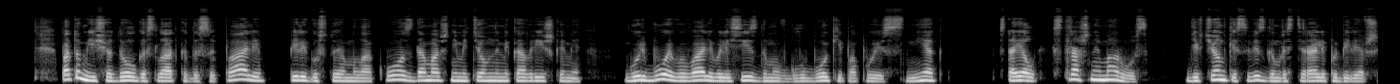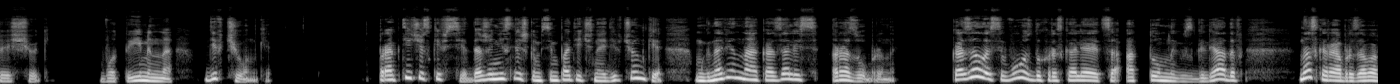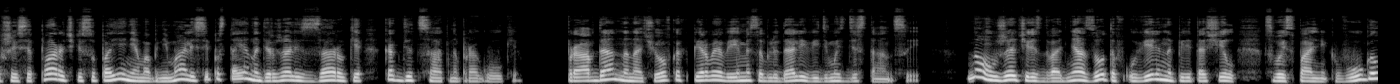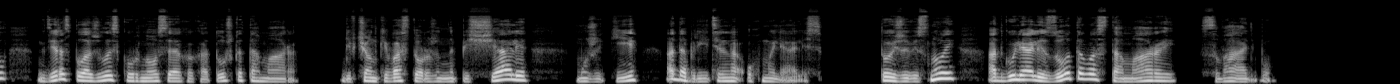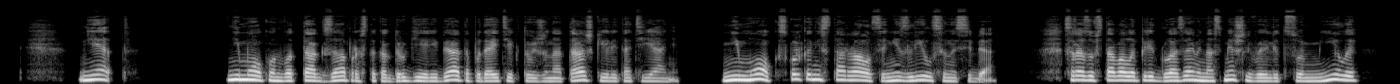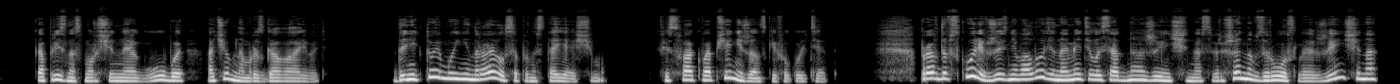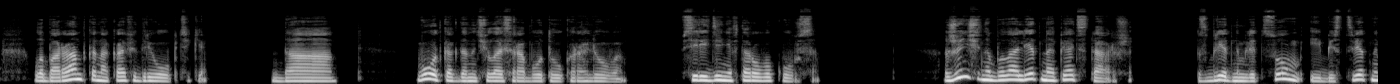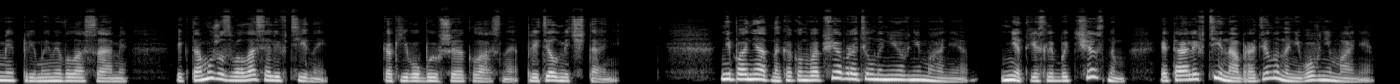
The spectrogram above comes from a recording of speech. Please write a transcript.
Потом еще долго сладко досыпали, пили густое молоко с домашними темными ковришками — Гурьбой вываливались из дому в глубокий по пояс снег. Стоял страшный мороз. Девчонки с визгом растирали побелевшие щеки. Вот именно, девчонки. Практически все, даже не слишком симпатичные девчонки, мгновенно оказались разобраны. Казалось, воздух раскаляется от томных взглядов, наскоро образовавшиеся парочки с упоением обнимались и постоянно держались за руки, как детсад на прогулке. Правда, на ночевках первое время соблюдали видимость дистанции. Но уже через два дня Зотов уверенно перетащил свой спальник в угол, где расположилась курносая хохотушка Тамара. Девчонки восторженно пищали, мужики одобрительно ухмылялись. Той же весной отгуляли Зотова с Тамарой свадьбу. Нет, не мог он вот так запросто, как другие ребята, подойти к той же Наташке или Татьяне. Не мог, сколько ни старался, не злился на себя. Сразу вставало перед глазами насмешливое лицо Милы, капризно сморщенные губы, о чем нам разговаривать. Да никто ему и не нравился по-настоящему. Физфак вообще не женский факультет. Правда, вскоре в жизни Володи наметилась одна женщина, совершенно взрослая женщина, лаборантка на кафедре оптики. Да, вот когда началась работа у Королева, в середине второго курса. Женщина была лет на пять старше, с бледным лицом и бесцветными прямыми волосами, и к тому же звалась Алевтиной, как его бывшая классная, предел мечтаний. Непонятно, как он вообще обратил на нее внимание. Нет, если быть честным, это Алевтина обратила на него внимание.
